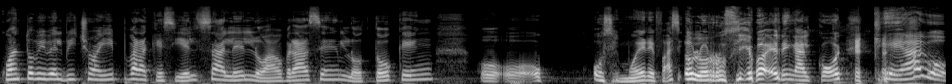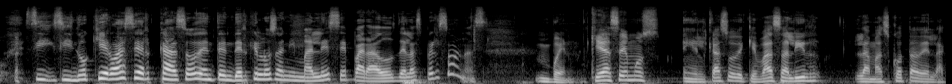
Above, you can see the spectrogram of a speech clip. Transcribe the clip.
¿Cuánto vive el bicho ahí para que si él sale, lo abracen, lo toquen o, o, o o se muere fácil, o lo rocío a él en alcohol. ¿Qué hago? Si, si no quiero hacer caso de entender que los animales separados de las personas. Bueno, ¿qué hacemos en el caso de que va a salir la mascota de la,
